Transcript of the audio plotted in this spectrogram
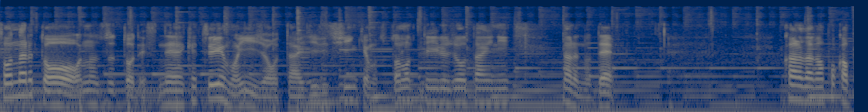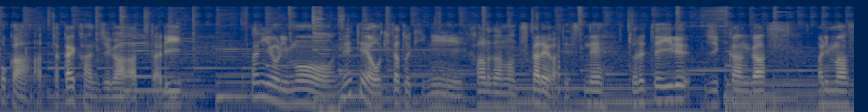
そうなるとおのずとですね血流もいい状態自律神経も整っている状態になるので体がポカポカあったかい感じがあったり何よりも寝て起きた時に体の疲れがですね取れている実感があります。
